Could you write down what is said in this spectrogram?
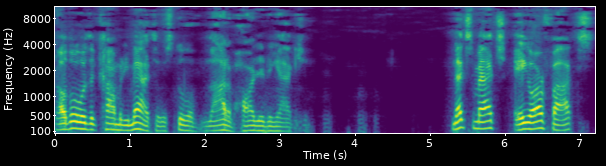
although it was a comedy match, it was still a lot of hard hitting action. Next match, AR Fox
